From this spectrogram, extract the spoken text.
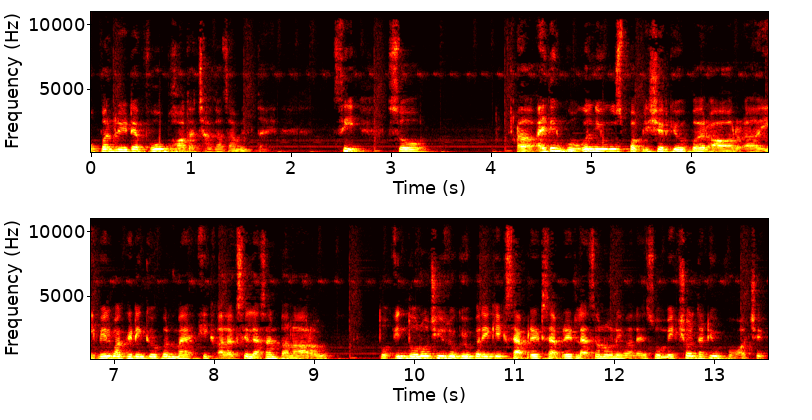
ओपन रेट है, वो बहुत अच्छा खासा मिलता है। See so I think Google news publisher के ऊपर और ई मेल मार्केटिंग के ऊपर मैं एक अलग से लेसन बना रहा हूँ। तो इन दोनों चीज़ों के ऊपर एक एक सेपरेट सेपरेट लेसन होने वाला है। So make sure that you watch it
